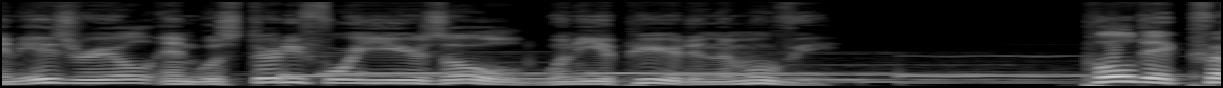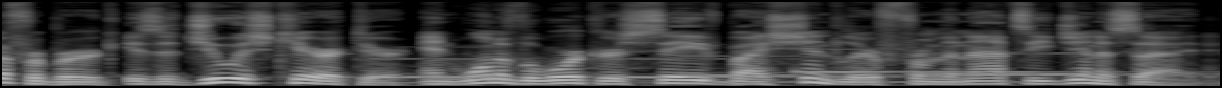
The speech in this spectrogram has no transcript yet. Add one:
in Israel and was 34 years old when he appeared in the movie. Poldek Pfefferberg is a Jewish character and one of the workers saved by Schindler from the Nazi genocide.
